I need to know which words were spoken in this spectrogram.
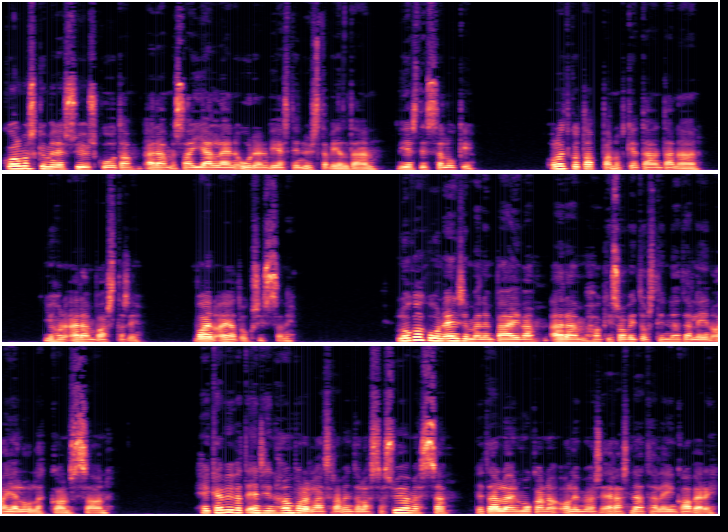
30. syyskuuta Adam sai jälleen uuden viestin ystäviltään. Viestissä luki, Oletko tappanut ketään tänään? Johon Adam vastasi, vain ajatuksissani. Lokakuun ensimmäinen päivä Adam haki sovitusti Nataliin ajelulle kanssaan. He kävivät ensin hampurilaisravintolassa syömässä ja tällöin mukana oli myös eräs Nataliin kaveri.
